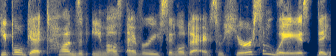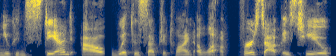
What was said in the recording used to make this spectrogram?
People get tons of emails every single day. So here are some ways that you can stand out with the subject line alone. First up is to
